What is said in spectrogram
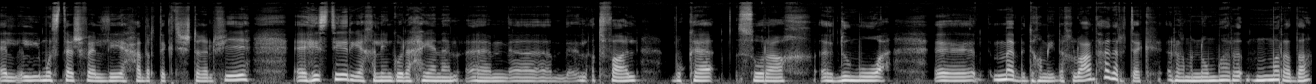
المستشفى اللي حضرتك تشتغل فيه. آه، هستيريا خلينا نقول أحيانا آه، الأطفال بكاء صراخ آه، دموع ما بدهم يدخلوا عند حضرتك رغم أنهم مرضى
